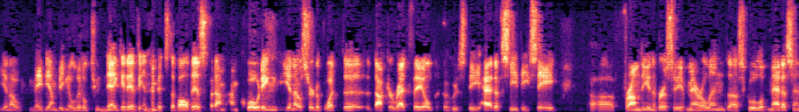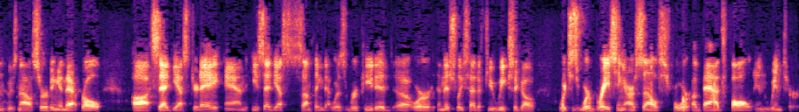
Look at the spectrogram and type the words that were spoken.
You know, maybe I'm being a little too negative in the midst of all this, but I'm, I'm quoting, you know, sort of what the Dr. Redfield, who's the head of CDC uh, from the University of Maryland uh, School of Medicine, who's now serving in that role, uh, said yesterday. And he said yes something that was repeated uh, or initially said a few weeks ago which is we're bracing ourselves for a bad fall and winter.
